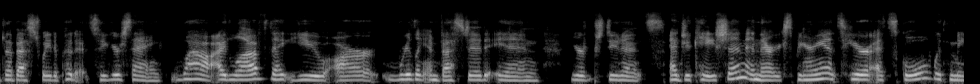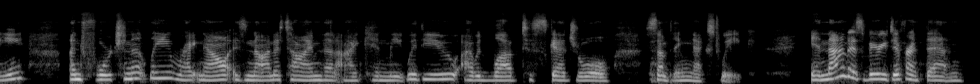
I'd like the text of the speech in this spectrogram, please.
the best way to put it. So you're saying, wow, I love that you are really invested in your students' education and their experience here at school with me. Unfortunately, right now is not a time that I can meet with you. I would love to schedule something next week. And that is very different than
